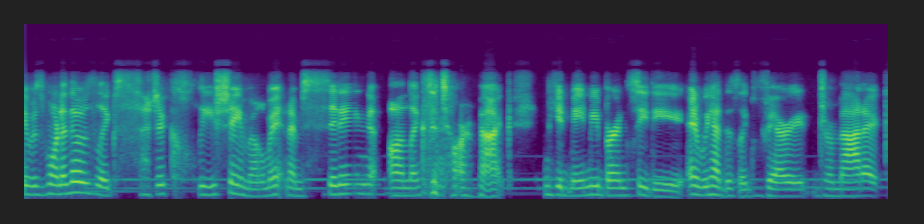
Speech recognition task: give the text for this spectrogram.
it was one of those like such a cliche moment and i'm sitting on like the tarmac and he had made me burn cd and we had this like very dramatic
